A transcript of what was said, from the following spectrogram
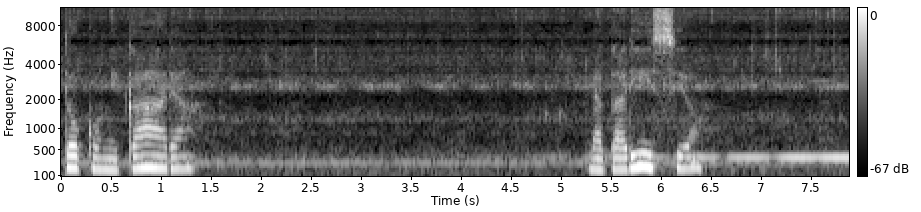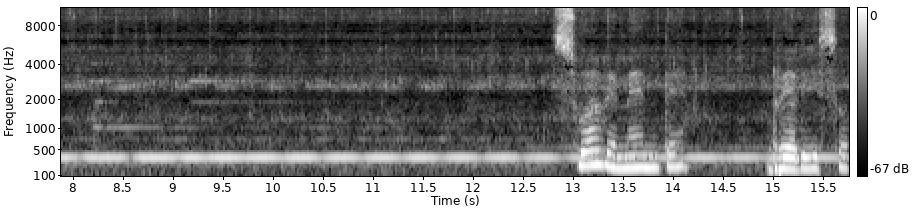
Toco mi cara. La acaricio. Suavemente realizo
